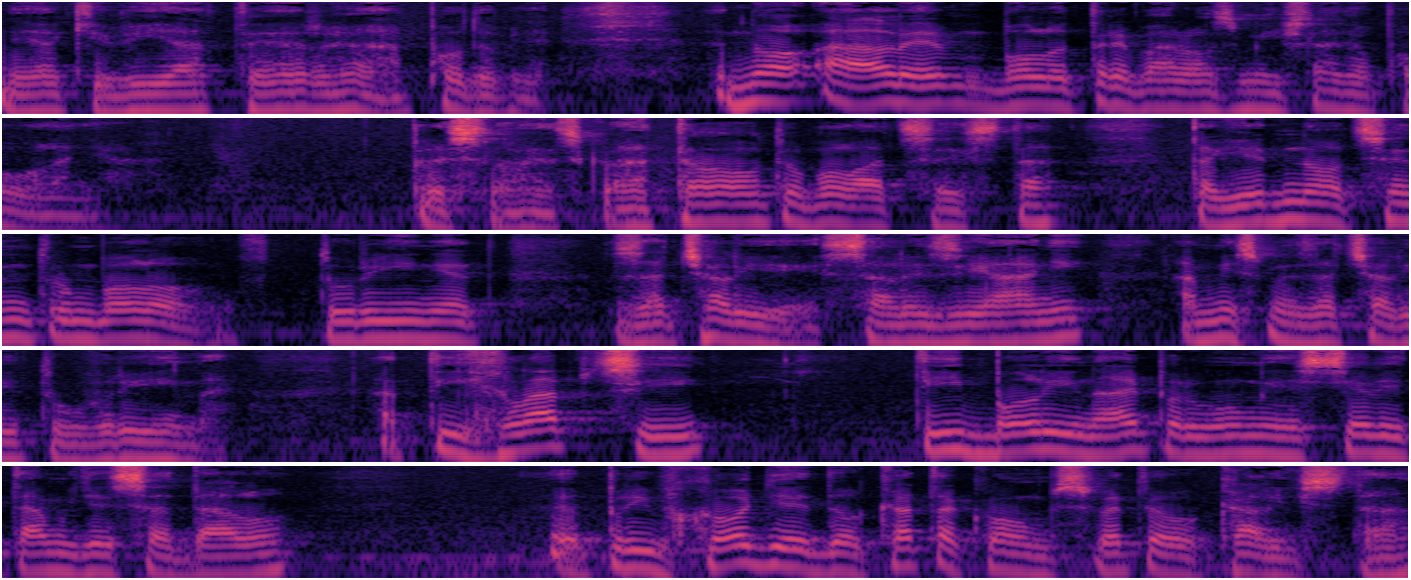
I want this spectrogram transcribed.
nejaký viater a podobne. No ale bolo treba rozmýšľať o povolaniach pre Slovensko. A to, to bola cesta. Tak jedno centrum bolo v Turíne, začali Salesiáni a my sme začali tu v Ríme. A tí chlapci, tí boli najprv umiestnili tam, kde sa dalo, pri vchode do katakomb svätého Kalista,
